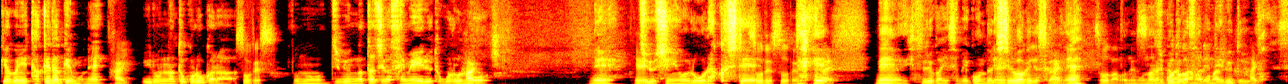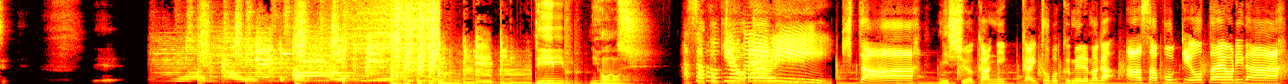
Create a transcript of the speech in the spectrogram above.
逆に武田家もね、はい。いろんなところから、そうです。その、自分たちが攻め入るところはいの、ね、ええ重心を籠絡してそう、です、そうです。ではい。ね、出力に攻め込んだりしてるわけですからね。そうなのです。同じことがされているというはいことですディープ日本史。朝ポキお便り。きたー。2週間に1回届くメルマガ朝ポケお便りだ。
